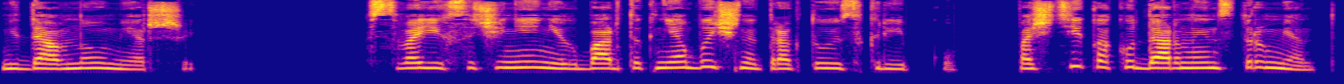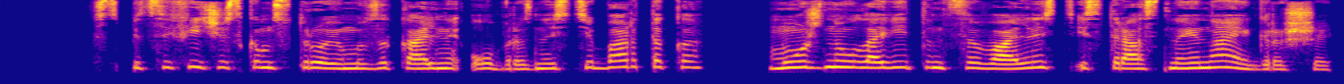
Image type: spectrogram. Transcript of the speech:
недавно умерший. В своих сочинениях Барток необычно трактует скрипку, почти как ударный инструмент. В специфическом строе музыкальной образности Бартока можно уловить танцевальность и страстные наигрыши,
